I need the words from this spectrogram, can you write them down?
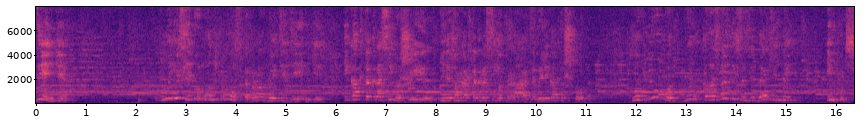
деньги. Ну, если бы он просто брал бы эти деньги и как-то красиво жил, или там как-то красиво тратил, или как-то что-то, но в нем вот был колоссальный созидательный импульс.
